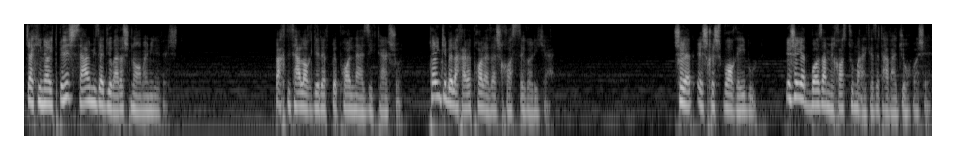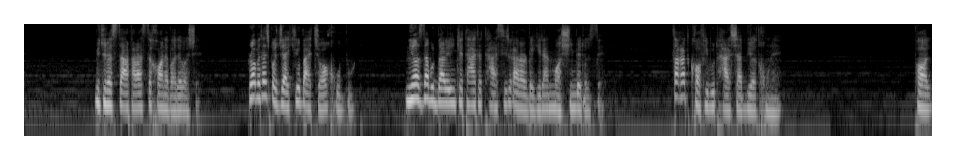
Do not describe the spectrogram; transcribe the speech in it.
جکی نایت بهش سر می‌زد و براش نامه مینوشت. وقتی طلاق گرفت به پال نزدیکتر شد تا اینکه بالاخره پال ازش خواستگاری کرد. شاید عشقش واقعی بود یا شاید بازم می‌خواست تو مرکز توجه باشه. می‌تونست سرپرست خانواده باشه. رابطش با جکی و بچه ها خوب بود. نیاز نبود برای اینکه تحت تاثیر قرار بگیرن ماشین بدزده. فقط کافی بود هر شب بیاد خونه. پال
